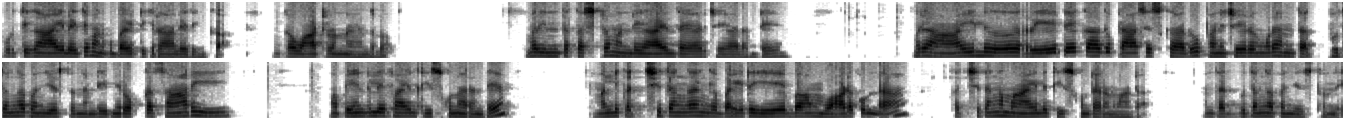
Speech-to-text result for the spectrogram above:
పూర్తిగా ఆయిల్ అయితే మనకు బయటికి రాలేదు ఇంకా. ఇంకా వాటర్ ఉన్నాయి అందులో. మరి ఇంత కష్టం అండి ఆయిల్ తయారు చేయాలంటే. మరి ఆయిల్ రేటే కాదు ప్రాసెస్ కాదు పని చేయడం కూడా అంత అద్భుతంగా పనిచేస్తుందండి. మీరు ఒక్కసారి మా పెయింట్ రిలీఫ్ ఆయిల్ తీసుకున్నారంటే మళ్ళీ ఖచ్చితంగా ఇంకా బయట ఏ బామ్ వాడకుండా ఖచ్చితంగా మా ఆయిల్ తీసుకుంటారనమాట అంత అద్భుతంగా పనిచేస్తుంది.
